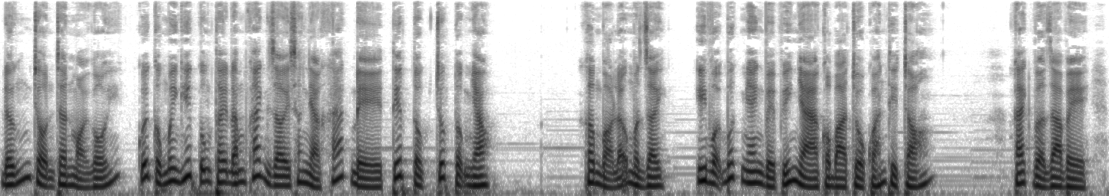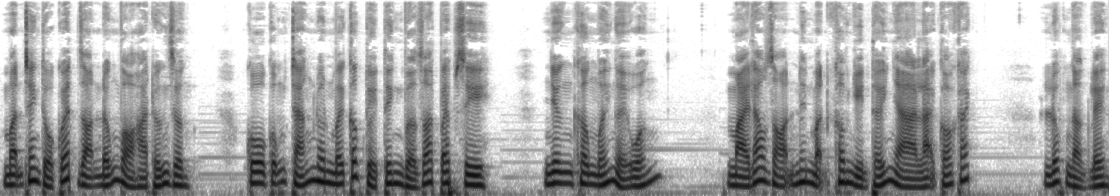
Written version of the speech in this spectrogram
Đứng trồn chân mỏi gối, cuối cùng Minh Hiếp cũng thấy đám khách rời sang nhà khác để tiếp tục chúc tụng nhau. Không bỏ lỡ một giây, y vội bước nhanh về phía nhà của bà chủ quán thịt chó. Khách vừa ra về, Mận tranh thủ quét dọn đống vỏ hạt hướng dương. Cô cũng tráng luôn mấy cốc thủy tinh vừa rót Pepsi, nhưng không mấy người uống. Mải lau dọn nên Mận không nhìn thấy nhà lại có khách. Lúc ngẩng lên,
